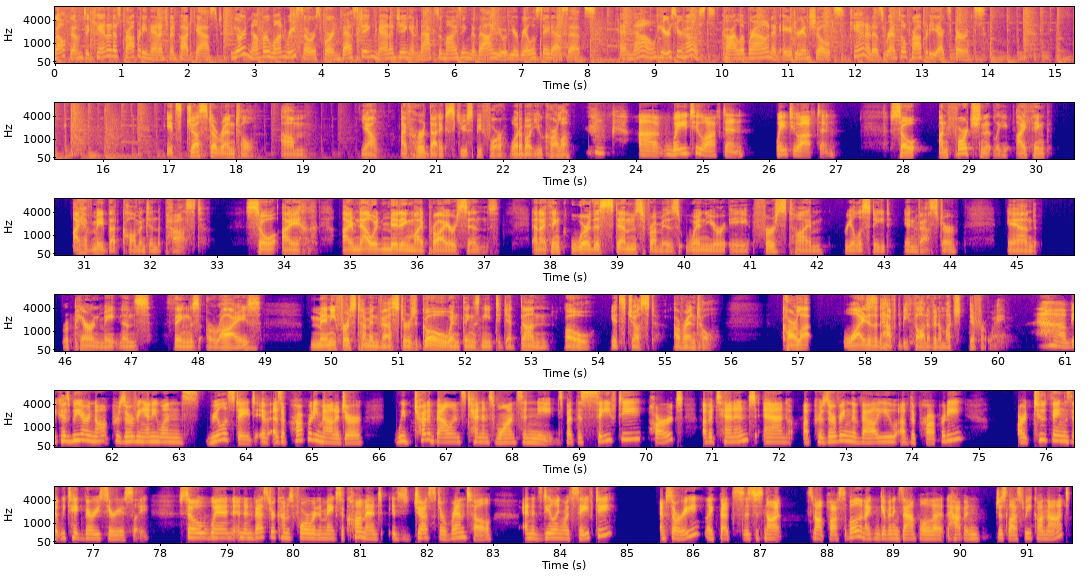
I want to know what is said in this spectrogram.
Welcome to Canada's Property Management Podcast, your number one resource for investing, managing, and maximizing the value of your real estate assets. And now, here's your hosts, Carla Brown and Adrian Schultz, Canada's rental property experts. It's just a rental. Um, yeah, I've heard that excuse before. What about you, Carla? Uh, way too often. Way too often. So, unfortunately, I think I have made that comment in the past. So I I'm now admitting my prior sins. And I think where this stems from is when you're a first-time real estate investor and repair and maintenance things arise, many first-time investors go when things need to get done, oh, it's just a rental. Carla, why does it have to be thought of in a much different way? because we are not preserving anyone's real estate. If, as a property manager, we try to balance tenants' wants and needs, but the safety part of a tenant and uh, preserving the value of the property are two things that we take very seriously. So when an investor comes forward and makes a comment, it's just a rental and it's dealing with safety. I'm sorry, like that's it's just not it's not possible. And I can give an example that happened just last week on that.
